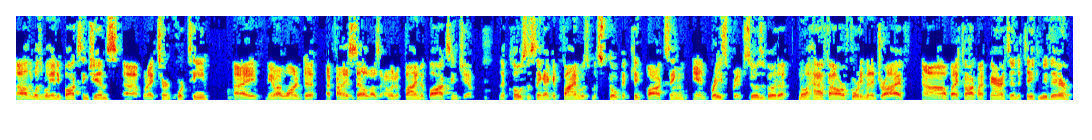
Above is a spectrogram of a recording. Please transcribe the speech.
Uh, there wasn't really any boxing gyms. Uh, when I turned 14, I, you know, I wanted to, I finally settled. I was like, I'm going to find a boxing gym. And the closest thing I could find was Muskoka kickboxing in Bracebridge. So it was about a, you know, a half hour, 40 minute drive. Uh, but I talked my parents into taking me there.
